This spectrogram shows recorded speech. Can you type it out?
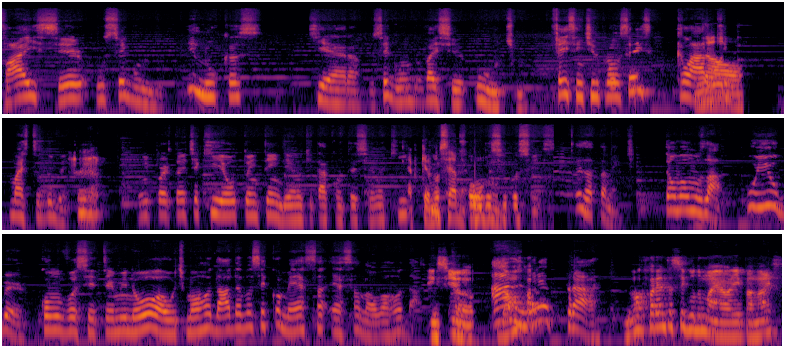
vai ser o segundo. E Lucas, que era o segundo, vai ser o último. Fez sentido para vocês? Claro que Não, mas tudo bem. O importante é que eu tô entendendo o que tá acontecendo aqui. é porque você é burro. vocês. Exatamente. Então vamos lá. O Wilber, como você terminou a última rodada, você começa essa nova rodada. Sim, senhor. A Dá letra. dá uns 40 segundos maior aí pra nós.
